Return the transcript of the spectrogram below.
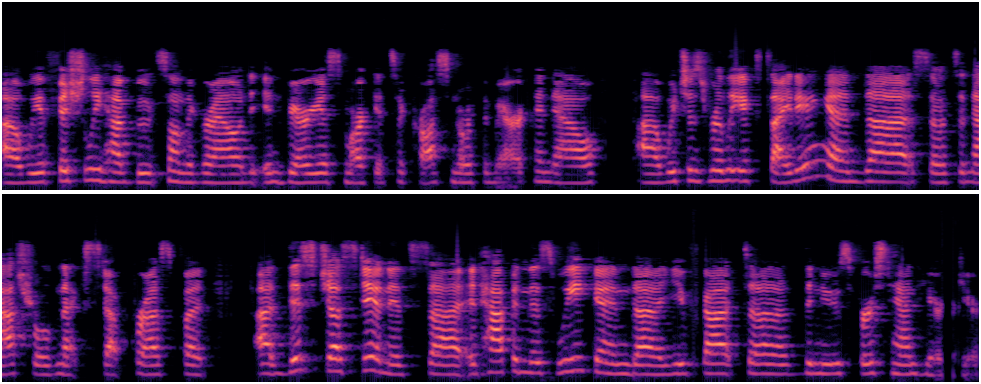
Uh, we officially have boots on the ground in various markets across North America now, uh, which is really exciting. And uh, so it's a natural next step for us. But uh, this just in, it's uh, it happened this week, and uh, you've got the news firsthand here. Here.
